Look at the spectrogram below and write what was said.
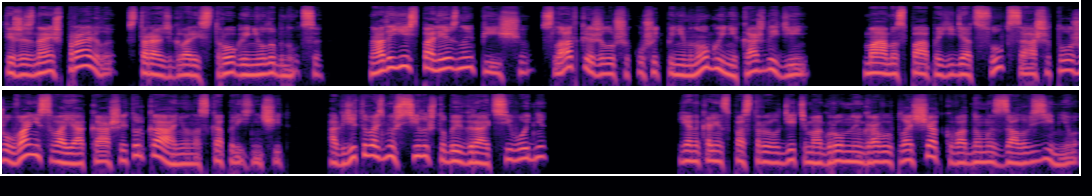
Ты же знаешь правила, стараюсь говорить строго и не улыбнуться. Надо есть полезную пищу. Сладкое же лучше кушать понемногу и не каждый день. Мама с папой едят суп, Саша тоже, у Вани своя каша, и только Аня у нас капризничает. А где ты возьмешь силы, чтобы играть сегодня? Я, наконец, построил детям огромную игровую площадку в одном из залов Зимнего.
